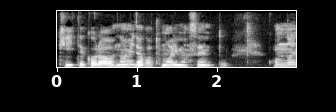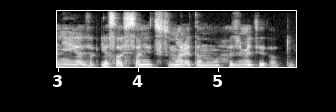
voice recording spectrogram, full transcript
聴いてから涙が止まりませんと。こんなに優しさに包まれたのは初めてだと。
